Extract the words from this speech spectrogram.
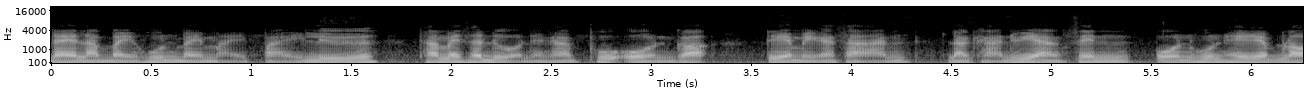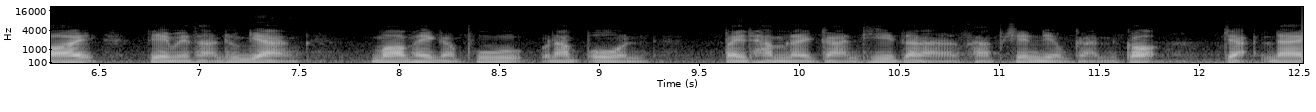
ได้รับใบหุ้นใบใหม่ไป หรือถ้าไม่สะดวกนะครับ ผู้โอนก็เตรียมเอกสารหลักฐานทุกอย่างเซ็นโอนหุ้นให้เรียบร้อย เตรียมเอกสารทุกอย่างมอบให้กับผู้รับโอน ไปทำรายการที่ตลาดหลักทรัพย์เช่นเดียวกัน ก็จะได้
